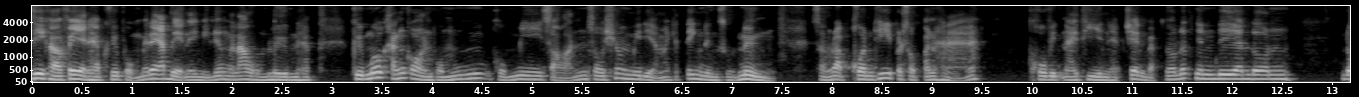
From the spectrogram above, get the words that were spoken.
ซี่คาเฟ่นะครับ คือผมไม่ได้อัปเดตในหมีเรื่องมาเล่าผมลืมนะครับ คือเมื่อครั้งก่อนผมผมมีสอน social media marketing 101สำหรับคนที่ประสบปัญหาโควิด -19 นะครับ เช่นแบบโดนลดเงินเดือนโดน โด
